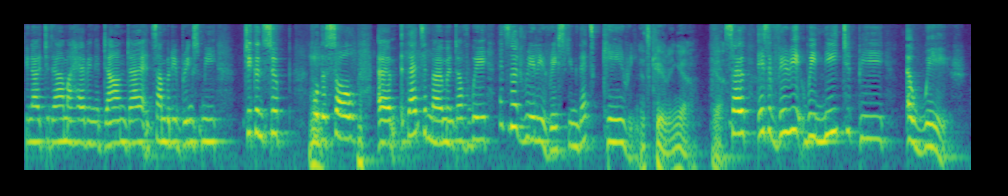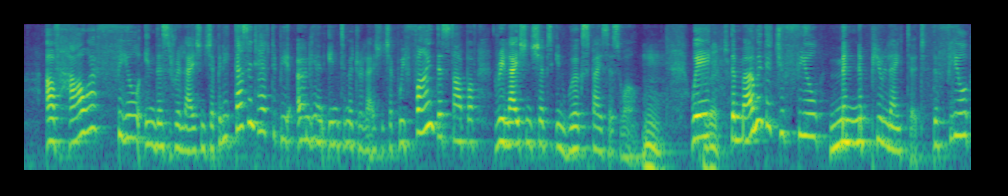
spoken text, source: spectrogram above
you know today I'm having a down day and somebody brings me chicken soup for the soul um, that's a moment of where that's not really rescuing that's caring That's caring, yeah. Yeah. so there's a very, we need to be aware of how I feel in this relationship. And it doesn't have to be only an intimate relationship. We find this type of relationships in workspace as well. Where correct. the moment that you feel manipulated, the feel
